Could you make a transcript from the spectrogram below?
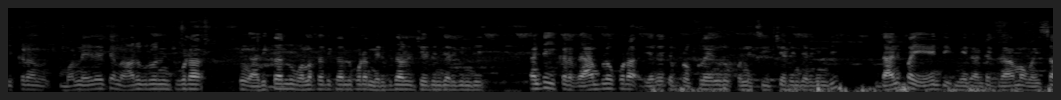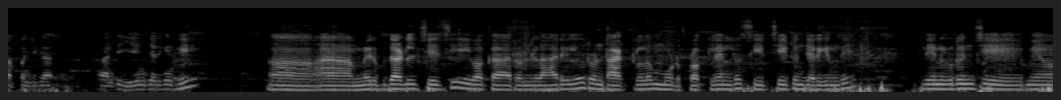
ఇక్కడ మొన్న ఏదైతే నాలుగు రోజుల నుంచి కూడా ఉమ్, అధికారులు ఉన్నతాధికారులు కూడా మెరుగుదాడులు చేయడం జరిగింది. అంటే ఇక్కడ ర్యాంప్లో కూడా ఏదైతే ప్రొక్లైన్లు కొన్ని సీజ్ చేయడం జరిగింది దానిపై ఏంటి మీరు అంటే గ్రామ వైస్ సర్పంచ్గా అంటే ఏం జరిగింది? మెరుపుదాడులు మెరుపు దాడులు చేసి ఒక రెండు లారీలు రెండు ట్రాక్టర్లు మూడు ప్రొక్లైన్లు సీజ్ చేయడం జరిగింది. దీని గురించి మేము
